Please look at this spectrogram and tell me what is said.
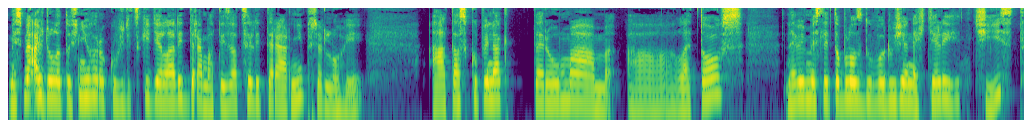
My jsme až do letošního roku vždycky dělali dramatizaci literární předlohy a ta skupina, kterou mám eh, letos, nevím, jestli to bylo z důvodu, že nechtěli číst,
